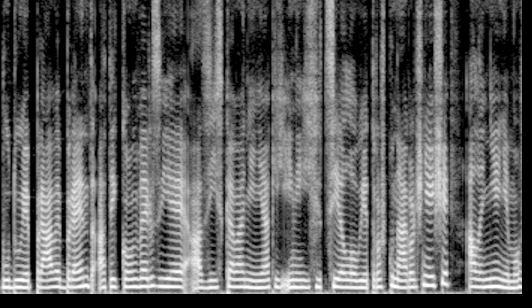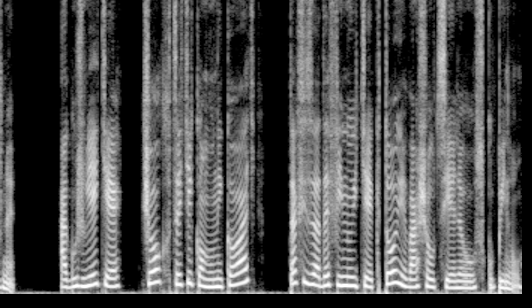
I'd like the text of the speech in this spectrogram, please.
buduje práve brand a tie konverzie a získavanie nejakých iných cieľov je trošku náročnejšie, ale nie nemožné. Ak už viete, čo chcete komunikovať, tak si zadefinujte, kto je vašou cieľovou skupinou.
